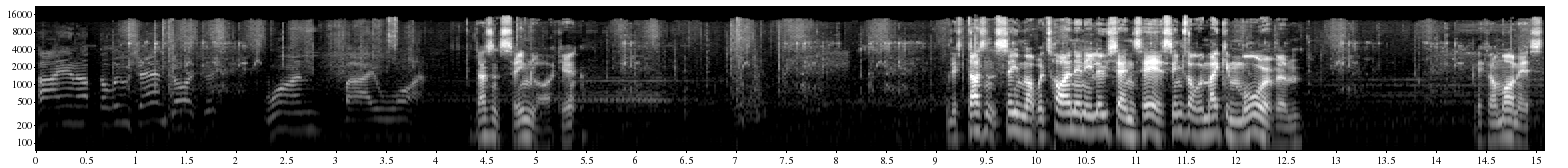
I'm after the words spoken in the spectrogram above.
tying up the loose ends, Arthur. One by one. Doesn't seem like it. This doesn't seem like we're tying any loose ends here. It seems like we're making more of them. If I'm honest.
